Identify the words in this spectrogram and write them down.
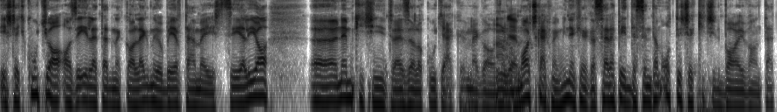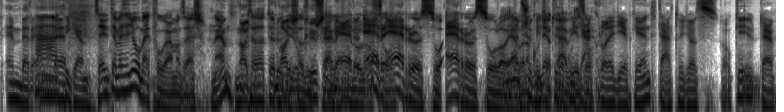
és egy kutya az életednek a legnagyobb értelme és célja, nem kicsinyítve ezzel a kutyák, meg a, a macskák, meg mindenkinek a szerepét, de szerintem ott is egy kicsit baj van. Tehát ember, Hát ember. igen. Szerintem ez egy jó megfogalmazás, nem? Nagy- Tehát a törődés kőkemény Erről, erről, szól. erről szól, erről szól Nem valójában a sok kutya mindent tud a kávézó. kutyákról egyébként, tehát hogy az oké, okay, de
